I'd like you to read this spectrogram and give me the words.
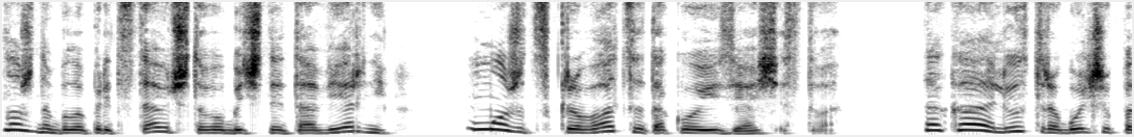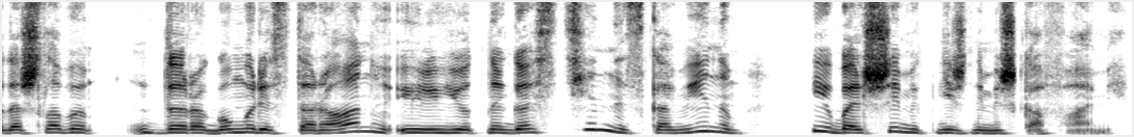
Сложно было представить, что в обычной таверне может скрываться такое изящество. Такая люстра больше подошла бы дорогому ресторану или уютной гостиной с камином и большими книжными шкафами.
